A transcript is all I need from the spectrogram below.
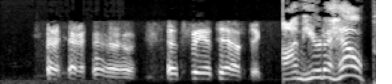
That's fantastic. I'm here to help.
